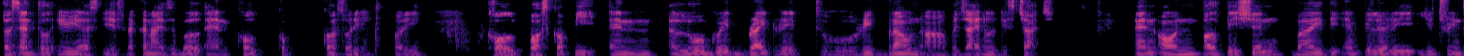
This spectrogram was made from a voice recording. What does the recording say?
placental areas is recognizable and col sorry sorry colposcopy and a low grade bright red to red brown uh, vaginal discharge. And on palpation by the ampullary uterine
